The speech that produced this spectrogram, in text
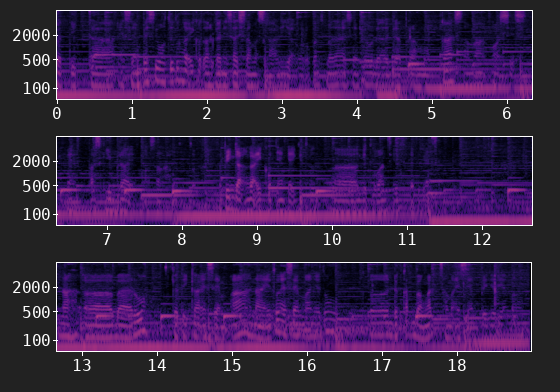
ketika SMP sih waktu itu nggak ikut organisasi sama sekali ya walaupun sebenarnya SMP udah ada pramuka sama osis eh pas kibra ya masalah itu. Tapi nggak nggak ikutnya kayak gitu uh, gituan sih ketika SMP nah uh, baru ketika SMA nah itu SMA nya tuh uh, dekat banget sama SMP jadi emang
